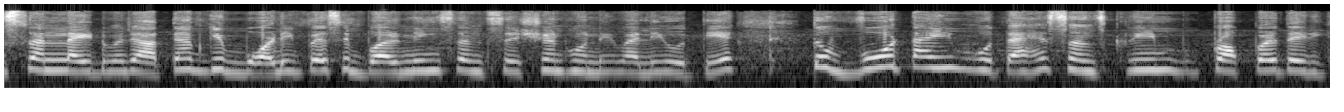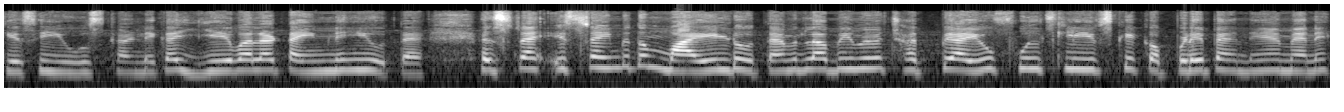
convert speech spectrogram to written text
सनलाइट में जाते हैं आपकी बॉडी पे से बर्निंग सेंसेशन होने वाली होती है। तो वो टाइम होता है सनस्क्रीन प्रॉपर तरीके से यूज़ करने का। ये वाला टाइम नहीं होता है। इस टाइम इस टाइम पे तो माइल्ड होता है। मतलब अभी मैं छत पे आई हूँ फुल स्लीव्स के कपड़े पहने हैं मैंने।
